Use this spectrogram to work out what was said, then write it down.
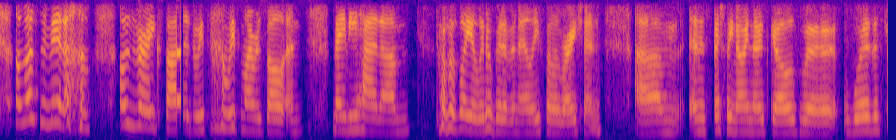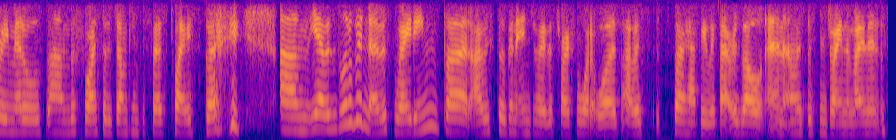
I must admit, um, I was very excited with with my result, and maybe had um, probably a little bit of an early celebration. Um, and especially knowing those girls were were the three medals um, before I sort of jumped into first place. So um, yeah, I was a little bit nervous waiting, but I was still going to enjoy the throw for what it was. I was so happy with that result, and I was just enjoying the moment.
